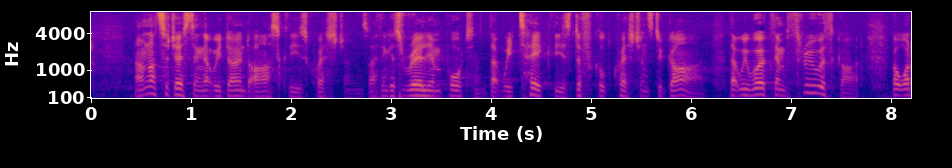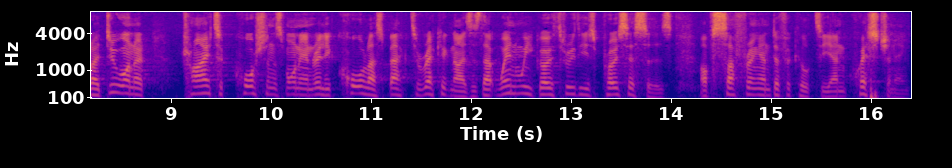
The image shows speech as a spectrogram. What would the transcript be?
Now, I'm not suggesting that we don't ask these questions. I think it's really important that we take these difficult questions to God, that we work them through with God. But what I do want to try to caution this morning and really call us back to recognize is that when we go through these processes of suffering and difficulty and questioning,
